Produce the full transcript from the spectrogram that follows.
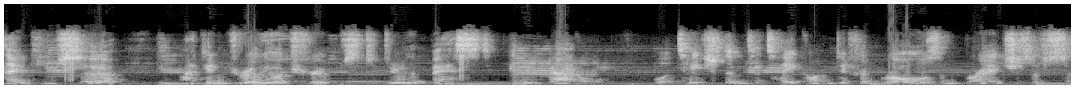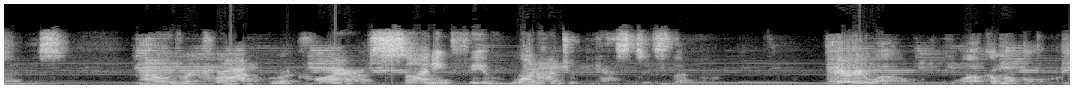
Thank you, sir. I can drill your troops to do the best in battle, or teach them to take on different roles and branches of service. I would require, require a signing fee of 100 piastres, though. Very well. Welcome aboard.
